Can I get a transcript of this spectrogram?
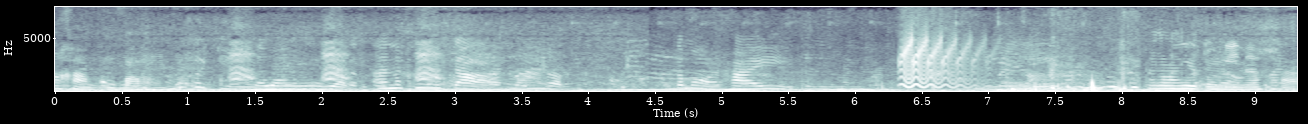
มะขามของปั๊มอันนั้นคือจากแบบสมอไทยกำลังอยู่ตรงนี้นะคะ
